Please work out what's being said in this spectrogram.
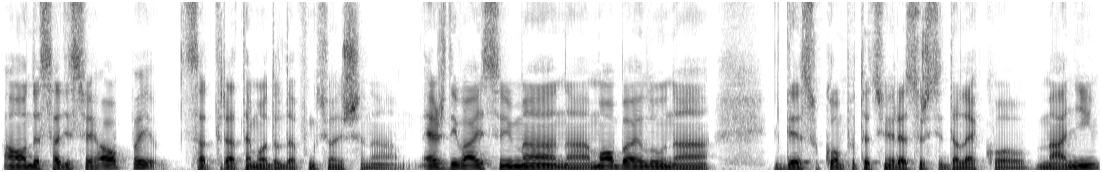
a onda sad je sve, opa, sad treba taj model da funkcioniše na edge device-ima, na mobilu, na gde su komputacijni resursi daleko manji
